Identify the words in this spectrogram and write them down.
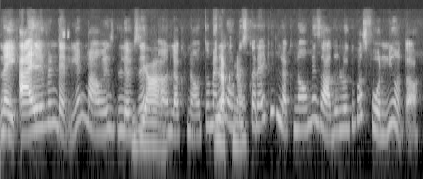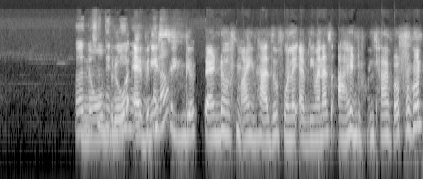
नहीं I live in Delhi and Mao is lives in Lucknow तो मैंने नोटिस करा है कि लखनऊ में ज़्यादा लोगों के पास फ़ोन नहीं होता No, जैसे bro. दिल्ली में Every है ना single friend of mine has a phone. Like everyone has. I don't have a phone.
